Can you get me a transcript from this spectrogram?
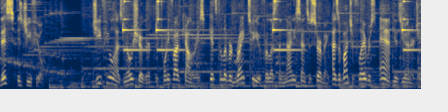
This is G Fuel. G Fuel has no sugar, is 25 calories, gets delivered right to you for less than 90 cents a serving, has a bunch of flavors, and gives you energy.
